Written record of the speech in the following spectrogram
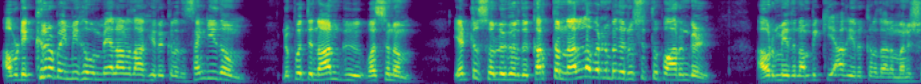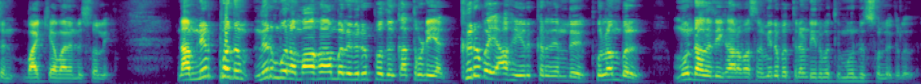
அவருடைய கிருபை மிகவும் மேலானதாக இருக்கிறது. சங்கீதம் முப்பத்தி நான்கு வசனம் எட்டு சொல்லுகிறது கர்த்தர் நல்லவர் என்பதை ருசித்து பாருங்கள். அவர் மீது நம்பிக்கையாக இருக்கிறதான மனுஷன் பாக்கியவான் என்று சொல்லி. நாம் நிற்பதும் நிர்மூலமாகாமல் இருப்பதும் கர்த்தருடைய கிருபையாக இருக்கிறது என்று புலம்பல் மூன்றாவது அதிகார வசனம் இருபத்தி ரெண்டு இருபத்தி மூன்று சொல்லுகிறது.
